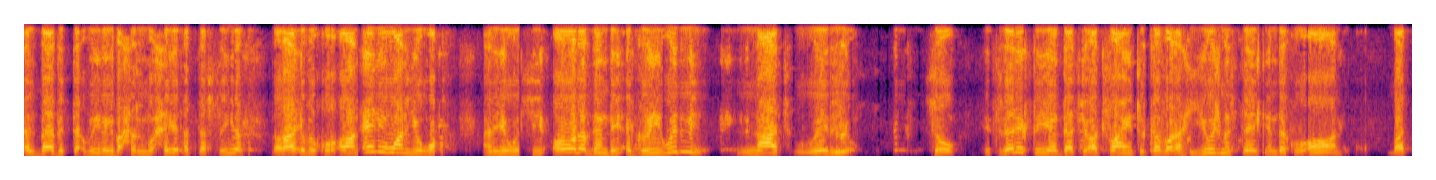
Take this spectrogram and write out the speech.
الباب التأويل البحر المحيط التفسير رائب القرآن anyone you want and you will see all of them they agree with me not with you so it's very clear that you are trying to cover a huge mistake in the Quran but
